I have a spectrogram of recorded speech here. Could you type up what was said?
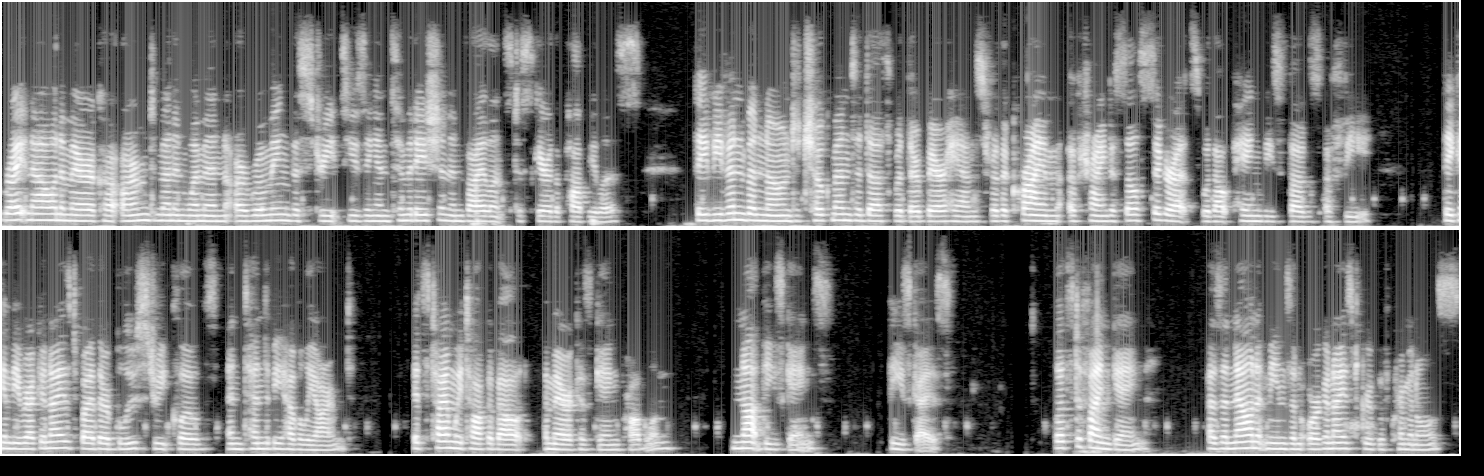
Right now in America, armed men and women are roaming the streets using intimidation and violence to scare the populace. They've even been known to choke men to death with their bare hands for the crime of trying to sell cigarettes without paying these thugs a fee. They can be recognized by their blue street clothes and tend to be heavily armed. It's time we talk about America's gang problem. Not these gangs. These guys. Let's define gang. As a noun, it means an organized group of criminals.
